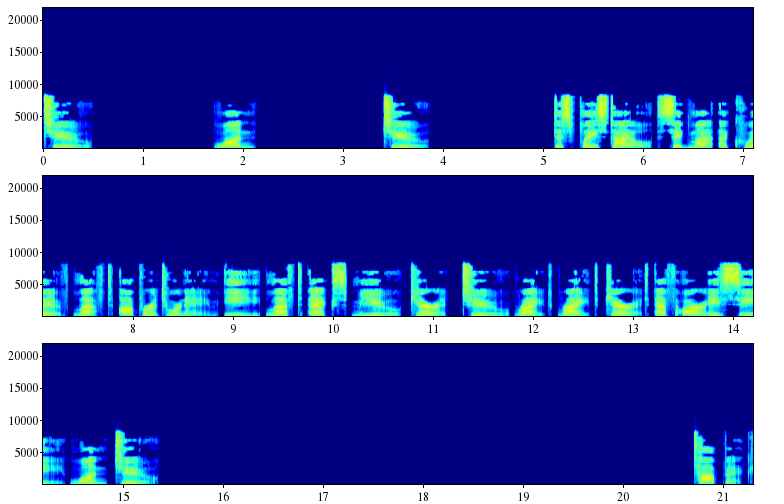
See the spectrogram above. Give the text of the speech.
2 1 2 Display style sigma equiv left operator name e left x mu caret 2 right right caret frac 1 2 Topic:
